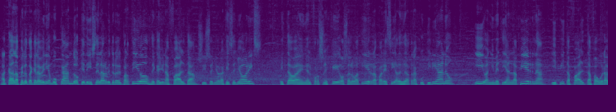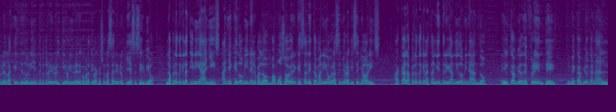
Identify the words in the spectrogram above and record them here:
Acá la pelota que la venían buscando, ¿qué dice el árbitro del partido? De que hay una falta. Sí, señoras y señores. Estaba en el forcejeo Salvatierra, aparecía desde atrás Justiniano. Iban y metían la pierna y pita falta favorable a la gente de Oriente Petrolero. El tiro libre de Cooperativa Jesús Nazareno que ya se sirvió. La pelota que la tiene Áñez. Áñez que domina el balón. Vamos a ver qué sale esta maniobra, señoras y señores. Acá la pelota que la están entregando y dominando. El cambio de frente. Y me cambió el canal.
